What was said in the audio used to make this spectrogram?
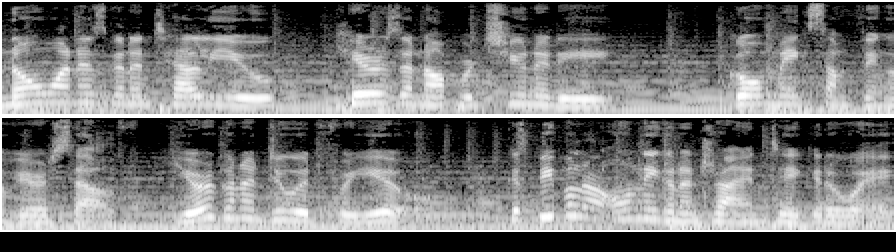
No one is going to tell you, here's an opportunity, go make something of yourself. You're going to do it for you. Because people are only going to try and take it away.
